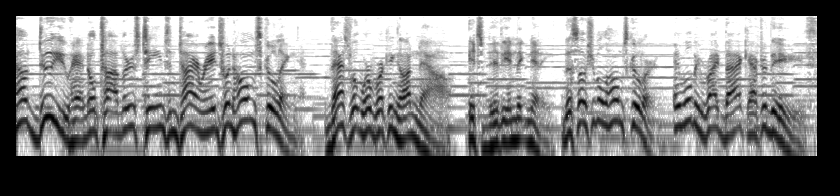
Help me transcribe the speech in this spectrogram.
How do you handle toddlers, teens, and tirades when homeschooling? That's what we're working on now. It's Vivian McNinney, the sociable homeschooler, and we'll be right back after these.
